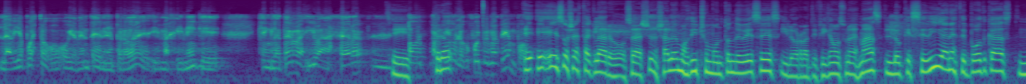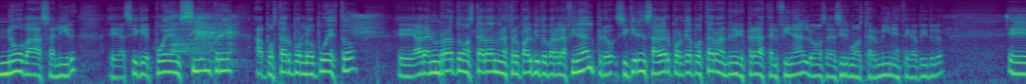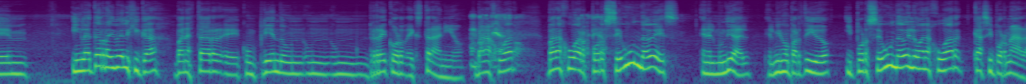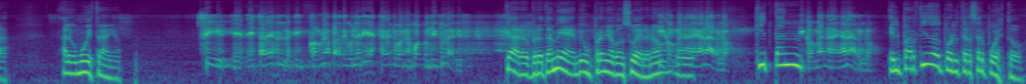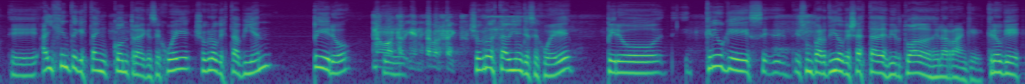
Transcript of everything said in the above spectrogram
la había puesto obviamente en el pro de, imaginé que, que Inglaterra iba a hacer Sí, todo el partido pero- lo que fue el primer tiempo. Eh, eh, Eso ya está claro, o sea, ya lo hemos dicho un montón de veces y lo ratificamos una vez más. Lo que se diga en este podcast no va a salir, eh, así que pueden siempre apostar por lo opuesto. Eh, ahora en un rato vamos a estar dando nuestro pálpito para la final, pero si quieren saber por qué apostar van a tener que esperar hasta el final, lo vamos a decir cuando termine este capítulo. Eh, Inglaterra y Bélgica van a estar eh, cumpliendo un, un- un récord extraño. Van a jugar, van a jugar por segunda vez en el Mundial el mismo partido y por segunda vez lo van a jugar casi por nada. Algo muy extraño. Sí, eh, esta vez eh, con una particularidad, esta vez lo van a jugar con titulares Claro, pero también un premio a consuelo, ¿no? y con ganas Eh, de ganarlo. ¿Qué tan Y con ganas de ganarlo. el partido de por el tercer puesto? eh, hay gente que está en contra de que se juegue. Yo creo que está bien, pero No, está bien, está perfecto. Yo creo que está bien que se juegue, pero creo que es, es un partido que ya está desvirtuado desde el arranque. Creo que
